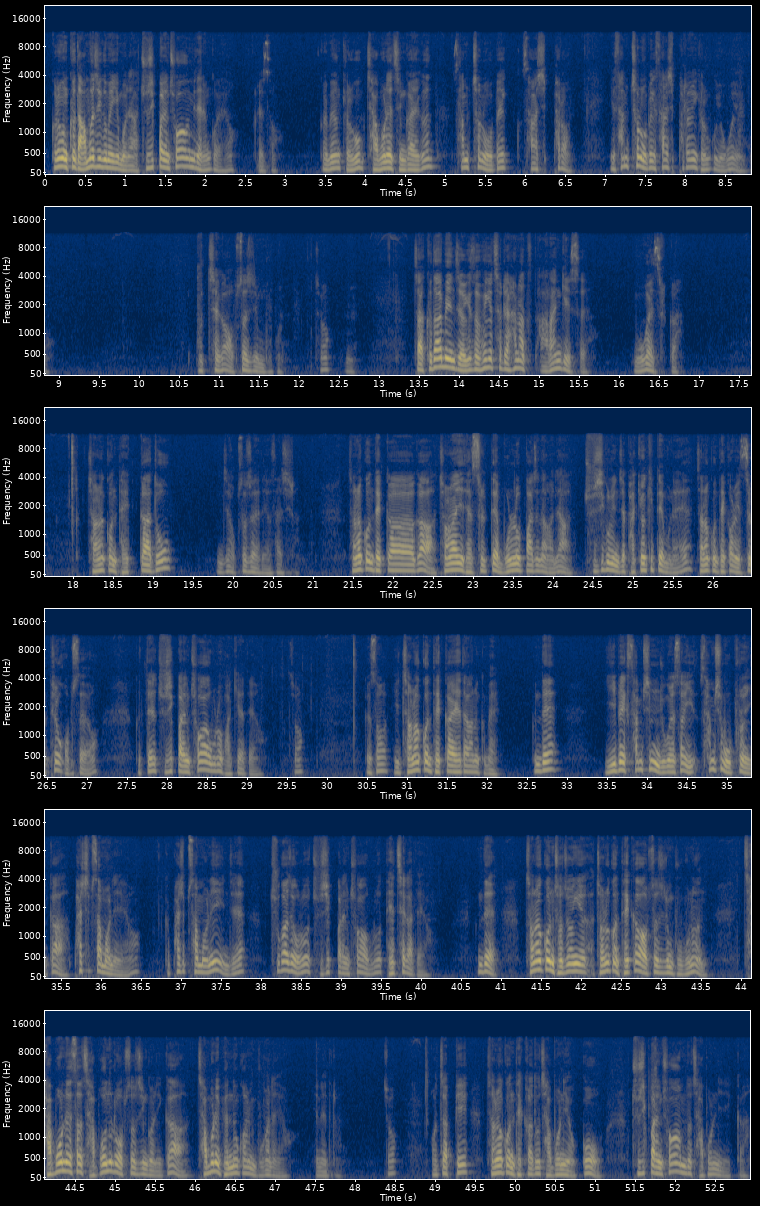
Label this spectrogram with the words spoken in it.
그러면 그 나머지 금액이 뭐냐? 주식 발행 초과금이 되는 거예요. 그래서. 그러면 결국 자본의 증가액은 3,548원. 이 3,548원이 결국 요거예요, 요거. 부채가 없어지는 부분. 그렇죠? 음. 자, 그 다음에 이제 여기서 회계 처리 하나 안 한 게 있어요. 뭐가 있을까? 전환권 대가도 이제 없어져야 돼요, 사실은. 전환권 대가가 전환이 됐을 때 뭘로 빠져나가냐? 주식으로 이제 바뀌었기 때문에 전환권 대가로 있을 필요가 없어요. 그때 주식 발행 초과금으로 바뀌어야 돼요. 그렇죠? 그래서 이 전환권 대가에 해당하는 금액. 근데 236에서 35%니까 83원이에요. 그 83원이 이제 추가적으로 주식 발행 초과금으로 대체가 돼요. 근데 전환권 조정이 전환권 대가가 없어지는 부분은 자본에서 자본으로 없어진 거니까 자본의 변동과는 무관해요. 얘네들은. 그렇죠? 어차피 전환권 대가도 자본이었고 주식 발행 초과금도 자본이니까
